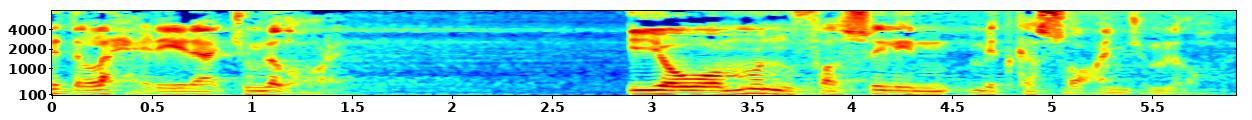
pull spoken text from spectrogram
mid la xidhiidha jumlada hore iyo wa munfasilin mid ka soocan jumlada hore.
